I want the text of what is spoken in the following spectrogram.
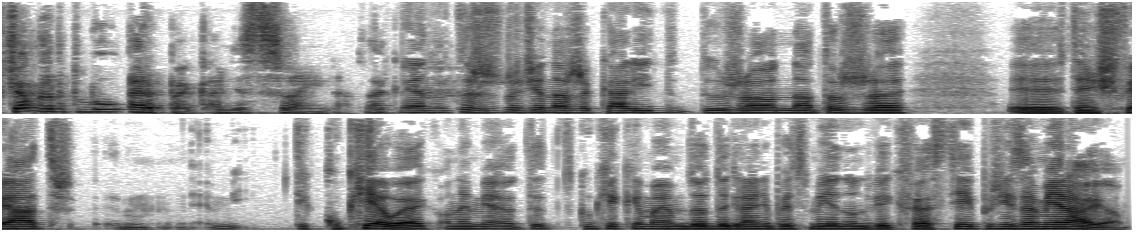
chciałbym, żeby to był RPG, a nie strzelanina, tak? Ja, no też ludzie narzekali dużo na to, że y, ten świat tych kukiełek, one te kukiełki mają do odegrania powiedzmy jedną, dwie kwestie i później zamierają.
